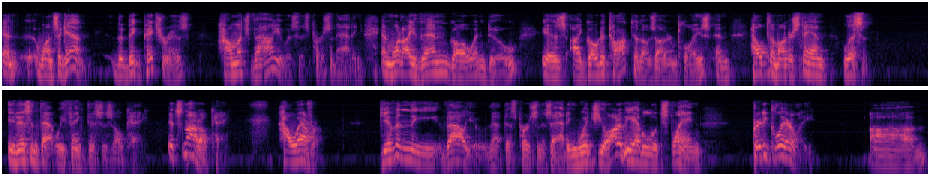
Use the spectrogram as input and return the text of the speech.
And once again, the big picture is how much value is this person adding? And what I then go and do is I go to talk to those other employees and help them understand listen, it isn't that we think this is okay. It's not okay. However, given the value that this person is adding, which you ought to be able to explain pretty clearly, um,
